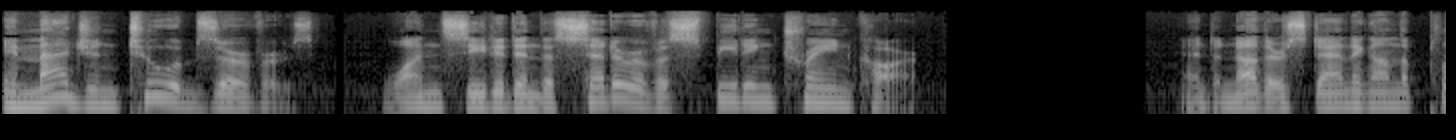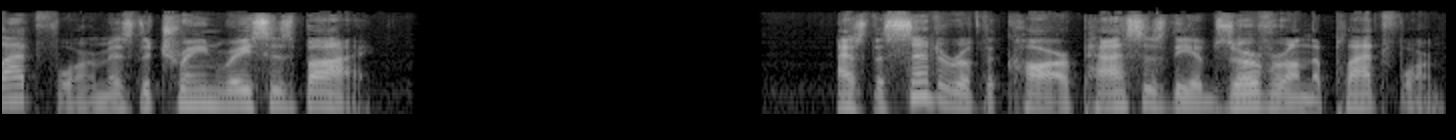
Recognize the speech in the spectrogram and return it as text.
Imagine two observers, one seated in the center of a speeding train car, and another standing on the platform as the train races by. As the center of the car passes the observer on the platform,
